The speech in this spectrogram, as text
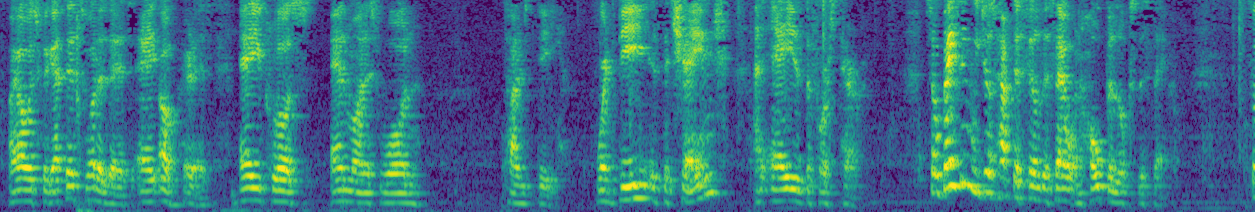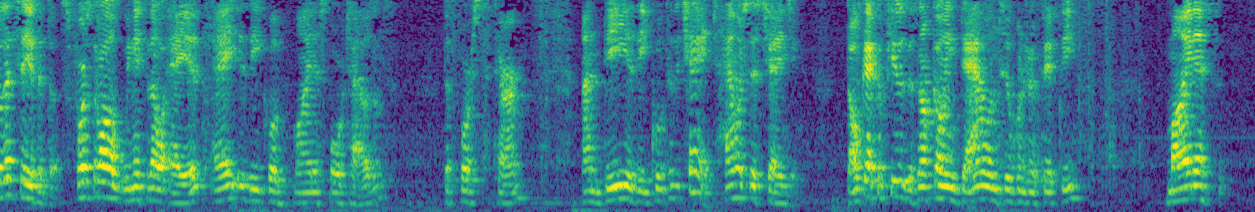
I always forget this. What is it? It's a. Oh, here it is. A plus n minus one times d, where d is the change and a is the first term. So basically, we just have to fill this out and hope it looks the same. So let's see if it does. First of all, we need to know what A is. A is equal minus 4,000, the first term. And D is equal to the change. How much is this changing? Don't get confused, it's not going down 250. Minus,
